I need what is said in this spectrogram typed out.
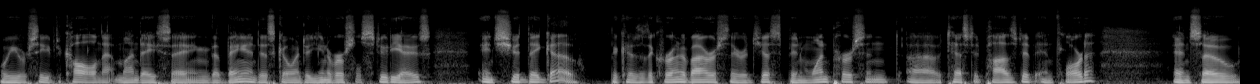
we received a call on that Monday saying the band is going to Universal Studios, and should they go? Because of the coronavirus, there had just been one person uh, tested positive in Florida. And so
